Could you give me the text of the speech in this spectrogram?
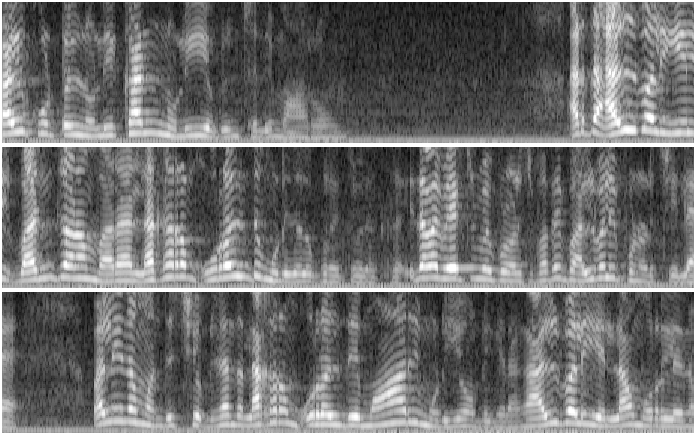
கல் கூட்டல் நொலி கண் நொலி அப்படின்னு சொல்லி மாறும். அடுத்து அல்வழியில் வன்கணம் வர லகரம் உரழ்ந்து முடிதல் குறித்து விளக்கு. இதெல்லாம் வேற்றுமை புணர்ச்சி பார்த்தா இப்போ அல்வழி புணர்ச்சியில் வல்லினம் வந்துச்சு அப்படின்னா அந்த லகரம் உரழ்ந்து மாறி முடியும் அப்படிங்கிறாங்க. அல்வழி எல்லாம் உரல் என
